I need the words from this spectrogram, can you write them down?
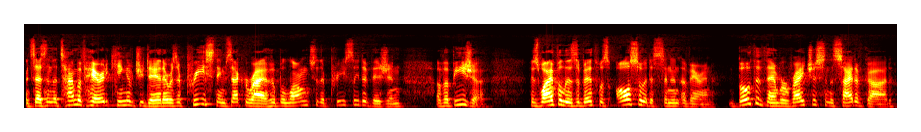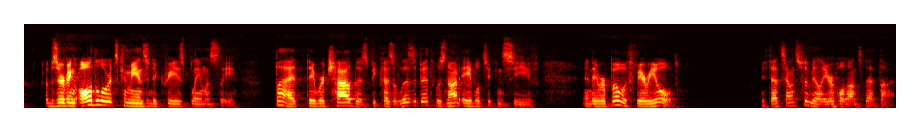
it says, In the time of Herod, king of Judea, there was a priest named Zechariah who belonged to the priestly division of Abijah. His wife Elizabeth was also a descendant of Aaron. Both of them were righteous in the sight of God, observing all the Lord's commands and decrees blamelessly. But they were childless because Elizabeth was not able to conceive, and they were both very old. If that sounds familiar, hold on to that thought.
